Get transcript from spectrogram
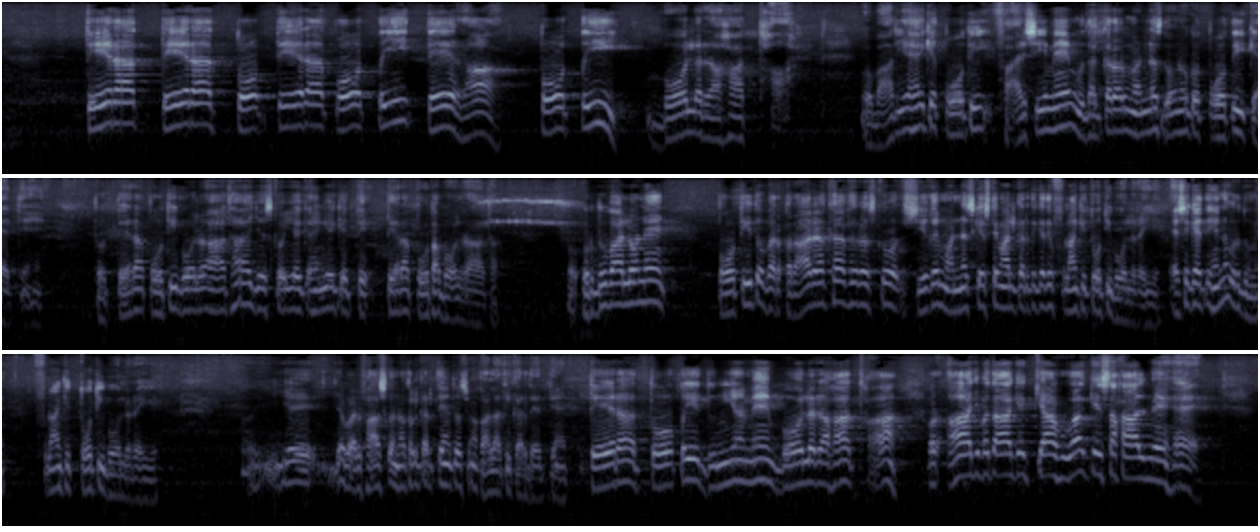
تیرا تیرا تو تیرا پوتی تیرا توتی بول رہا تھا۔ وہ بات یہ ہے کہ توتی فارسی میں مذکر اور منس دونوں کو توتی کہتے ہیں۔ تو تیرا پوتی بول رہا تھا، جس کو یہ کہیں گے کہ تیرا طوطا بول رہا تھا۔ اردو والوں نے توتی تو برقرار رکھا، پھر اس کو سیغ مونس کے استعمال کرتے کہتے فلاں کی توتی بول رہی ہے۔ ایسے کہتے ہیں نا اردو میں، فلاں کی توتی بول رہی ہے۔ یہ جب الفاظ کو نقل کرتے ہیں تو اس میں غلطی کر دیتے ہیں۔ تیرا توقی دنیا میں بول رہا تھا اور آج بتا کہ کیا ہوا کس حال میں ہے؟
